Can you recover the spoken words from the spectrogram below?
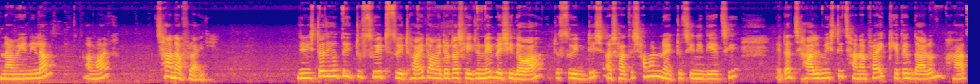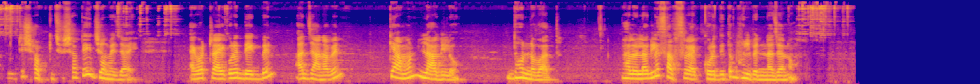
নামিয়ে নিলাম আমার ছানা ফ্রাই। জিনিসটা যেহেতু একটু সুইট সুইট হয়, টমেটোটা সেই জন্যই বেশি দেওয়া। একটু সুইট ডিশ আর সাথে সামান্য একটু চিনি দিয়েছি। এটা ঝাল মিষ্টি ছানা ফ্রাই, খেতে দারুণ, ভাত, রুটি সব কিছুর সাথেই জমে যায়। একবার ট্রাই করে দেখবেন আর জানাবেন কেমন লাগল। ধন্যবাদ। ভালো লাগলে সাবস্ক্রাইব করে দিতে ভুলবেন না যেন।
